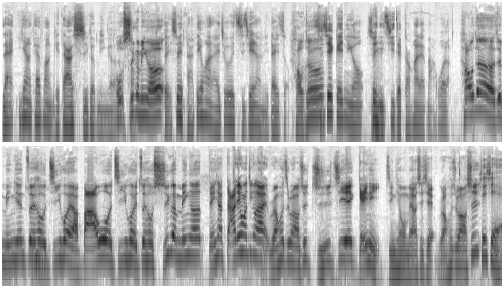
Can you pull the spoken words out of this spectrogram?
来一样开。放给大家十个名额哦，十个名额，对，所以打电话来就会直接让你带走，好的，直接给你哦，所以你记得赶快来把握了。好的，这明天最后机会啊，把握机会，最后十个名额，等一下打电话进来，阮慧芝阮老师直接给你。今天我们要谢谢阮慧芝阮老师，谢谢。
